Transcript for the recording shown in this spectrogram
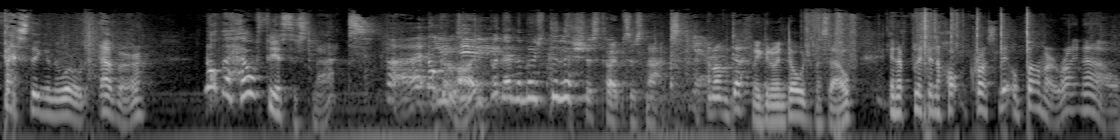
best thing in the world ever. Not the healthiest of snacks. But Not you gonna lie, do. but they're the most delicious types of snacks. Yeah. And I'm definitely going to indulge myself in a flipping hot cross little bummer right now.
